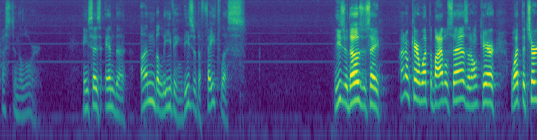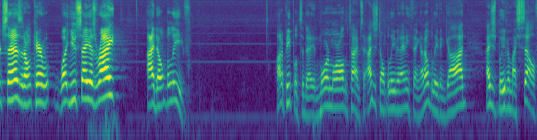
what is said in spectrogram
Trust in the Lord. And he says, and the unbelieving, these are the faithless. These are those who say, I don't care what the Bible says, I don't care what the church says, I don't care what you say is right, I don't believe. A lot of people today, and more and more all the time, say, I just don't believe in anything. I don't believe in God, I just believe in myself.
